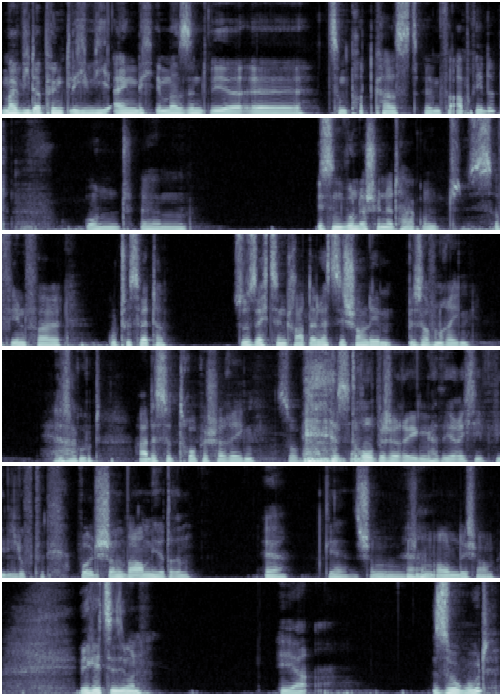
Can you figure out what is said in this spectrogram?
mal wieder pünktlich, wie eigentlich immer, sind wir äh, zum Podcast ähm, verabredet. Und ähm, ist ein wunderschöner Tag und es ist auf jeden Fall gutes Wetter. So 16 Grad, da lässt sich schon leben. Bis auf den Regen. Ja, ist gut. Ah, das ist so tropischer Regen. So warm. bisschen. Tropischer Regen hat hier richtig viel Luft. Obwohl es ist schon warm hier drin. ja. Gell? Ist schon, Ja. schon ordentlich warm. Wie geht's dir, Simon? Ja. So gut?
